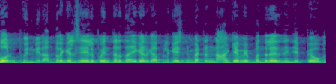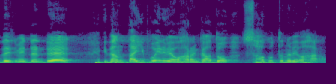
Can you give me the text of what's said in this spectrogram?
పోను పోయిన మీరు అందరూ కలిసి వెళ్ళిపోయిన తర్వాత అయ్యగారికి అప్లికేషన్ పెట్టండి నాకేం ఇబ్బంది లేదు. నేను చెప్పే ఉపదేశం ఏంటంటే ఇదంతా అయిపోయిన వ్యవహారం కాదు సాగుతున్న వ్యవహారం.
